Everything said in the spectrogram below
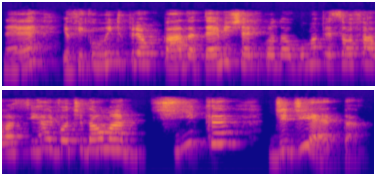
né? Eu fico muito preocupada, até, Michele, quando alguma pessoa fala assim, ai, ah, vou te dar uma dica de dieta.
